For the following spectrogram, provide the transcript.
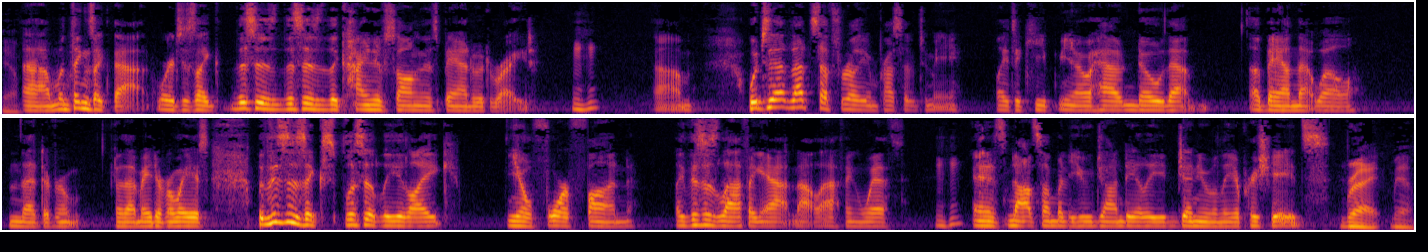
yeah. um, and things like that. Where it's just like this is this is the kind of song this band would write. Mm-hmm. Um, which that that stuff's really impressive to me. Like to keep you know have know that a band that well that different you know, that many different ways. But this is explicitly like you know for fun. Like this is laughing at, not laughing with, Mm-hmm. and it's not somebody who Jon Daly genuinely appreciates. right yeah.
